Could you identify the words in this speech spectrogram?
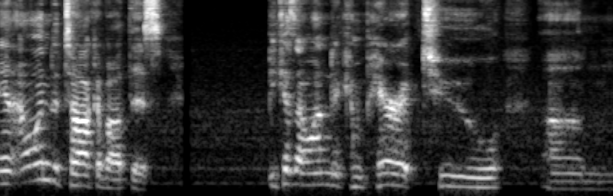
and I wanted to talk about this because I wanted to compare it to um,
